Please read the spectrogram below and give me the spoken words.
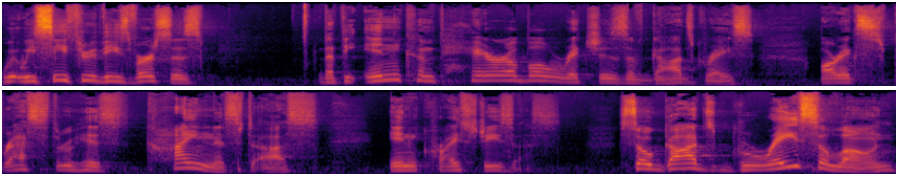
We, we see through these verses that the incomparable riches of God's grace are expressed through his kindness to us in Christ Jesus. So God's grace alone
